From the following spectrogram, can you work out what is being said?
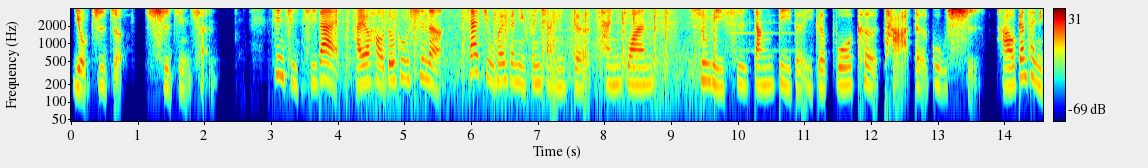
有志者事竟成。敬请期待，还有好多故事呢。下一集我会和你分享一个参观。苏黎世当地的一个波克塔的故事。好，刚才你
